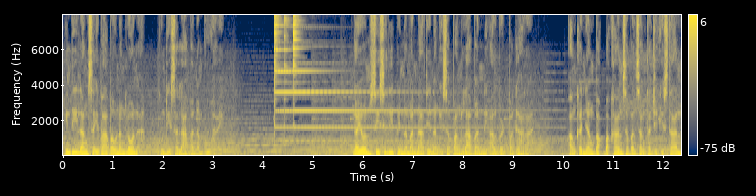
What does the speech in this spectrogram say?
hindi lang sa ibabaw ng lona, kundi sa laban ng buhay. Ngayon, sisilipin naman natin ang isa pang laban ni Albert Pagara. Ang kanyang bakbakan sa bansang Tajikistan,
